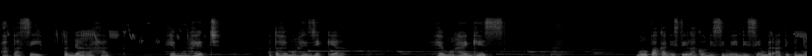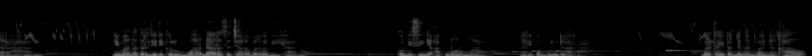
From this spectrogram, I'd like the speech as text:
apa sih pendarahan hemorrhage atau hemorrhagic ya hemorrhagis merupakan istilah kondisi medis yang berarti pendarahan, di mana terjadi keluar darah secara berlebihan, kondisinya abnormal dari pembuluh darah. Berkaitan dengan banyak hal,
